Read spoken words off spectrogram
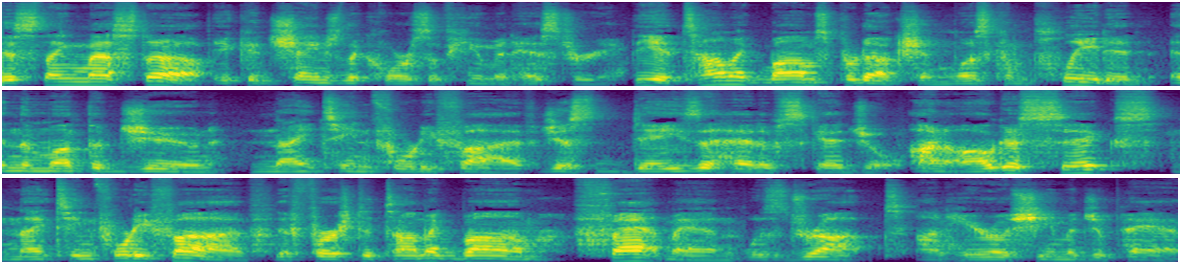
This thing messed up, it could change the course of human history. The atomic bomb's production was completed in the month of June 1945, just days ahead of schedule. On August 6, 1945, the first atomic bomb, Fat Man, was dropped on Hiroshima, Japan.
